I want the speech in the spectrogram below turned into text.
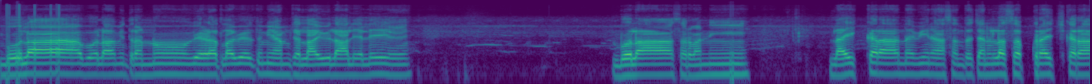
बोला बोला मित्रांनो वेळातला वेळ तुम्ही आमच्या लाईव्हला आलेले बोला सर्वांनी लाईक करा नवीन असाल तर चॅनलला सबस्क्राईब करा.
